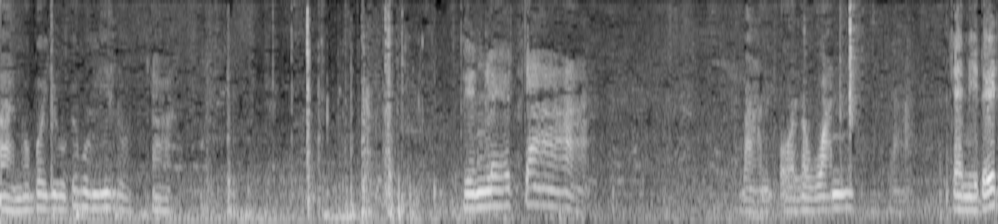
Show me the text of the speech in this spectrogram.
บ้านบอยู่ก็บ่มีรถจ้ะถึงแล้วจ้าบ้านอรวันจ้ะแค่นี้เด็ด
